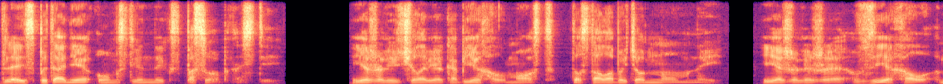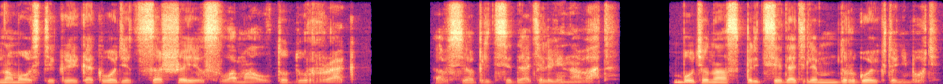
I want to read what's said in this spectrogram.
для испытания умственных способностей. Ежели человек объехал мост, то стало быть он умный. Ежели же взъехал на мостик и, как водится, шею сломал, то дурак. А все председатель виноват. Будь у нас председателем другой кто-нибудь.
